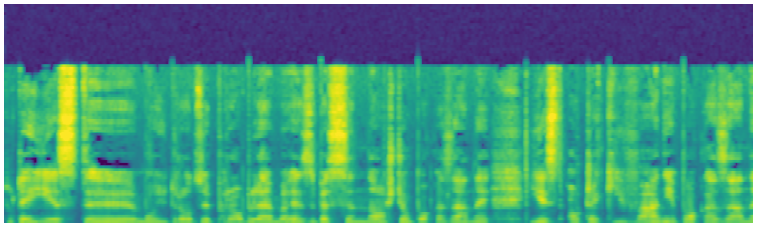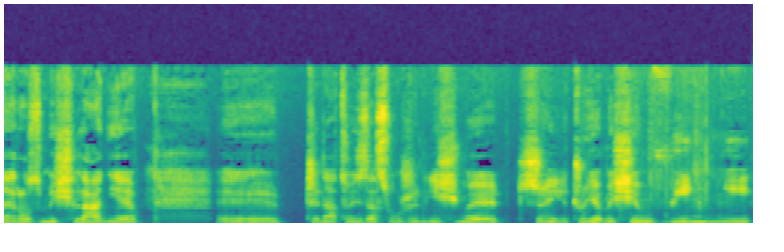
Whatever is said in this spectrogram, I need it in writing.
Tutaj jest, y, moi drodzy, problem z bezsennością pokazany, jest oczekiwanie pokazane, rozmyślanie, y, czy na coś zasłużyliśmy, czy czujemy się winni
